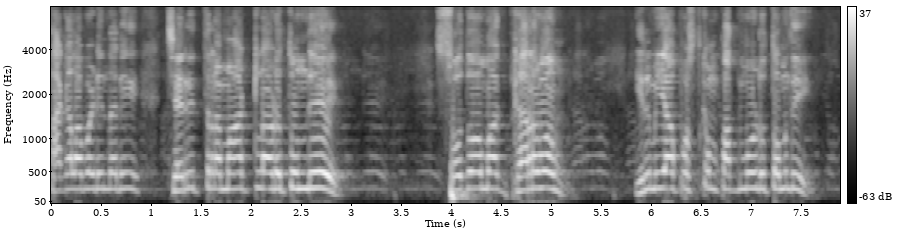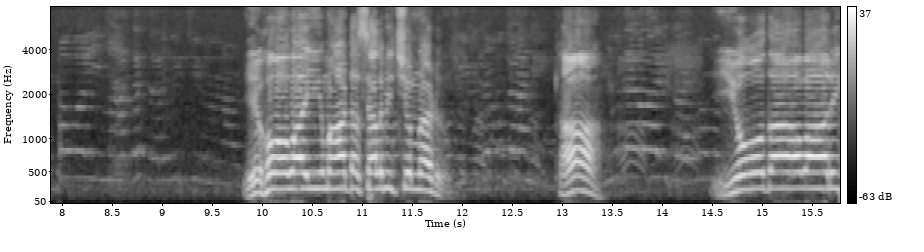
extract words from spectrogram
తగలబడిందని చరిత్ర మాట్లాడుతుంది. సుధోమ గర్వం. ఇరిమియా పుస్తకం పదమూడు తొమ్మిది. ఎహోవా ఈ మాట సెలవిచ్చి ఉన్నాడు యోదావారి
